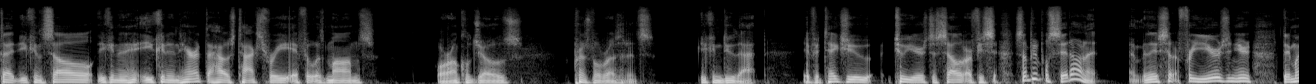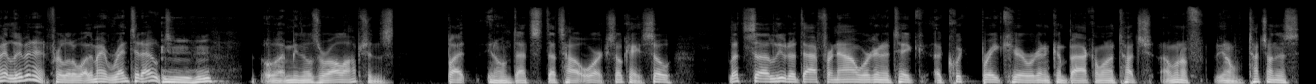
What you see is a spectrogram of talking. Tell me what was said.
that you can sell you can you can inherit the house tax free if it was mom's or Uncle Joe's principal residence. You can do that. If it takes you two years to sell it, or if you some people sit on it, I mean, they sit it for years and years. They might live in it for a little while. They might rent it out. Mm-hmm. Well, I mean, those are all options. But you know, that's that's how it works. Okay, so let's uh, leave it at that for now. We're going to take a quick break here. We're going to come back. I want to touch. I want to you know touch on this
